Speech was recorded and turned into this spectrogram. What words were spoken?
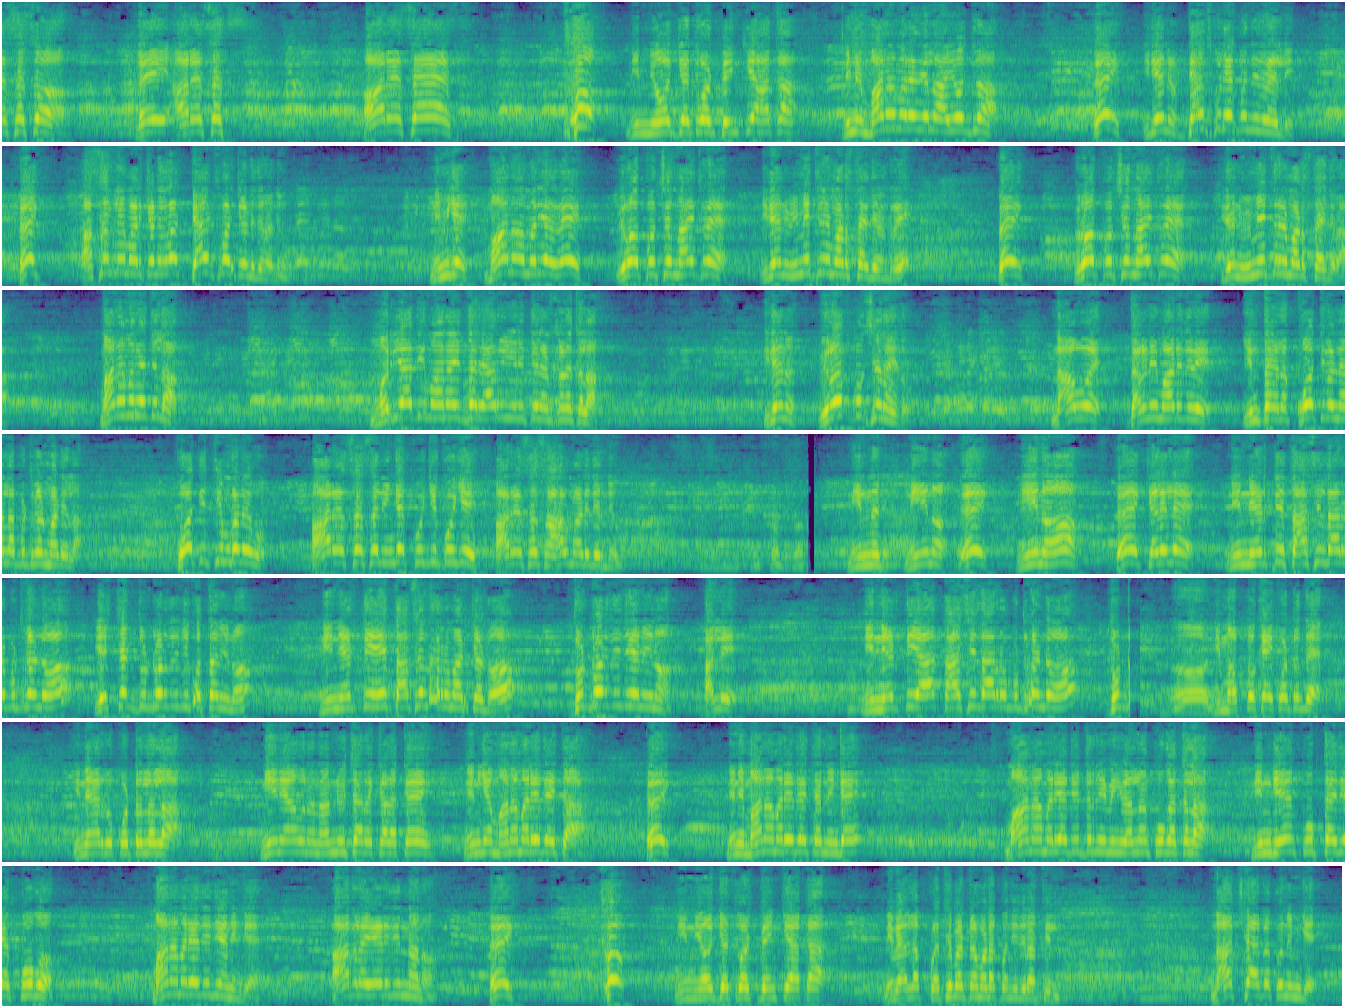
R S S ಲೈ R S S R S ಬೆಂಕಿ ಹಾಕ. ನಿಮಗೆ ಮಾನ ಮರ್ಯಾದೆಲ್ಲ ಅಯೋಗ್ಯ. ಏಯ್, ಇದೇನು ಡ್ಯಾನ್ಸ್ ಕುಡಿಯಕ್ ಬಂದಿದ್ರ ಇಲ್ಲಿ? ಏಯ್ ಅಸೆಂಬ್ಲಿ ಮಾಡ್ಕೊಂಡಿದ್ರ ಡ್ಯಾನ್ಸ್ ಮಾಡ್ಕೊಂಡಿದ್ದೀರ ನೀವು? ನಿಮ್ಗೆ ಮಾನ ಮರ್ಯಾದೆ ವಿರೋಧ ಪಕ್ಷದ ನಾಯಕರೇ, ಇದೇನು ವಿಮಿಕ್ರಿ ಮಾಡಿಸ್ತಾ ಇದ್ದೀರೇನ್ರಿ? ಏಯ್, ವಿರೋಧ ಪಕ್ಷದ ನಾಯಕರೇ, ಇದೇನು ವಿಮಿಕ್ರಿ ಮಾಡಿಸ್ತಾ ಇದ್ದೀರಾ? ಮಾನ ಮರ್ಯಾದಿಲ್ಲ ಮರ್ಯಾದೆ ಮಾನ ಇದ್ದಾರೆ ಯಾರು ಈ ರೀತಿ ನಡ್ಕೊಳಕಲ್ಲ. ಇದೇನು ವಿರೋಧ ಪಕ್ಷನ ಇದು? ನಾವು ಧರಣಿ ಮಾಡಿದೀವಿ ಇಂಥ ಎಲ್ಲ ಕೋತಿಗಳನ್ನೆಲ್ಲ ಬಿಟ್ಕೊಂಡು ಮಾಡಿಲ್ಲ. ಕೋತಿ ತಿಮ್ಗಳಿವು ಆರ್ ಎಸ್ ಎಸ್ ಅಲ್ಲಿ ಹಿಂಗೆ ಕೂಗಿ ಕೂಗಿ ಆರ್ ಎಸ್ ಎಸ್ ಹಾಳು ಮಾಡಿದಿರಿ ನೀವು. ನಿನ್ನ, ನೀನು, ಏಯ್ ನೀನು, ಏಯ್, ಕೆಳಲೆ, ನಿನ್ನ ಹೆಡ್ತಿ ತಹಸೀಲ್ದಾರ್ ಬಿಟ್ಕೊಂಡು ಎಷ್ಟೆಷ್ಟು ದುಡ್ಡು ಹೊಡೆದಿದ್ದೀವಿ ಗೊತ್ತಾ ನೀನು? ನಿನ್ನ ಹೆಡ್ತಿ ತಹಸೀಲ್ದಾರ್ ಮಾಡ್ಕೊಂಡು ದುಡ್ಡು ಹೊಡೆದಿದ್ಯ ನೀನು? ಅಲ್ಲಿ. ನಿನ್ನ ಹೆಡ್ತಿಯ ತಹಸೀಲ್ದಾರ್ ಬಿಟ್ಕೊಂಡು ದುಡ್ಡು ನಿಮ್ಮ ಅಪ್ಪ ಕೈ ಕೊಟ್ಟದ್ದೆ. ಇನ್ಯಾರು ಕೊಟ್ಟಿರಲಿಲ್ಲ. ನೀನ್ ಯಾವನ ನನ್ನ ವಿಚಾರ ಕೇಳಕ್ಕೆ? ನಿನಗೆ ಮಾನ ಮರ್ಯಾದೆ ಐತಾ? ಏಯ್ ನಿನಗೆ ಮಾನ ಮರ್ಯಾದೆ ಐತಾ ನಿಂಗೆ? ಮಾನ ಮರ್ಯಾದೆ ಇದ್ರೆ ನೀವು ಇವೆಲ್ಲ ಕೂಗಕ್ಕಲ್ಲ. ನಿಂದೇನ್ ಕೂಗ್ತಾ ಇದೆಯಾ ಅದ್ ಕೂಗು. ಮಾನ ಮರ್ಯಾದೆ ಇದೆಯಾ ನಿಂಗೆ? ಆಗ್ಲೇ ಹೇಳಿದೀನಿ ನಾನು. ಏಯ್ ಥು, ನಿನ್ ಯೋಗ್ಯತೆ ಬೆಂಕಿ ಹಾಕ. ನೀವೆಲ್ಲ ಪ್ರತಿಭಟನೆ ಮಾಡಕ್ ಬಂದಿದ್ದೀರ ಅಂತಿಲ್ಲ ನಾಚಿಕೆ ಆಗ್ಬೇಕು ನಿಮ್ಗೆ.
